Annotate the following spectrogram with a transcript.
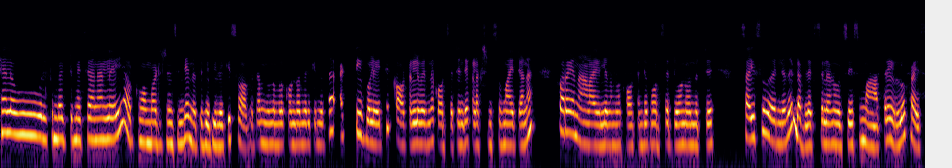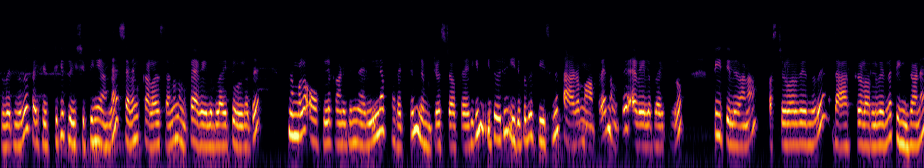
Hello welcome back to my channel എല്ലാവർക്കും അമ്പാഡിഷൻസിന്റെ ഇന്നത്തെ വീഡിയോയിലേക്ക് സ്വാഗതം. ഇന്ന് നമ്മൾ കൊണ്ടുവന്നിരിക്കുന്നത് അടിപൊളിയായിട്ട് കോട്ടണിൽ വരുന്ന കോൺസെറ്റിന്റെ കളക്ഷൻസുമായിട്ടാണ് കുറേ നാളായില്ലേ നമ്മൾ കോട്ടന്റെ കോൺസെറ്റ് സെറ്റ് കൊണ്ടുവന്നിട്ട്. സൈസ് വരുന്നത് ഡബിൾ എക്സൽ ആണ്. ഒരു സൈസ് മാത്രമേ ഉള്ളൂ. പ്രൈസ് വരുന്നത് ഫൈവ് ഫിഫ്റ്റിക്ക് ഫ്രീ ഷിപ്പിംഗ് ആണ്. സെവൻ കളേഴ്സാണ് നമുക്ക് അവൈലബിൾ ആയിട്ടുള്ളത്. നമ്മൾ ഓഫറിൽ കാണിക്കുന്ന എല്ലാ പ്രൊഡക്റ്റും ലിമിറ്റഡ് സ്റ്റോക്ക് ആയിരിക്കും. ഇതൊരു ഇരുപത് പീസിന് താഴെ മാത്രമേ നമുക്ക് അവൈലബിൾ ആയിട്ടുള്ളൂ. ഡീറ്റെയിൽ കാണാം. ഫസ്റ്റ് കളർ വരുന്നത് ഡാർക്ക് കളറിൽ വരുന്ന പിങ്കാണ്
